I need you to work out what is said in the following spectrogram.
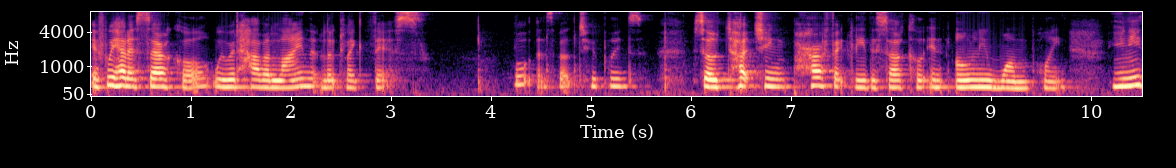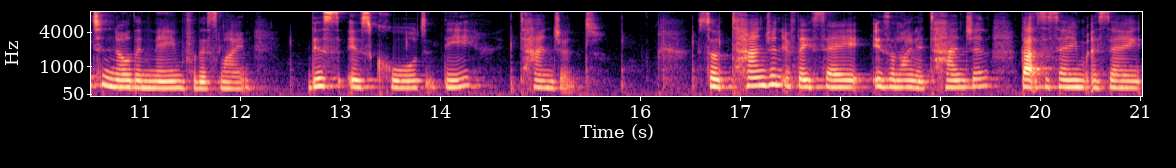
If we had a circle, we would have a line that looked like this. Oh, that's about two points. So touching perfectly the circle in only one point. You need to know the name for this line. This is called the tangent. So tangent, if they say, is a line a tangent, that's the same as saying,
